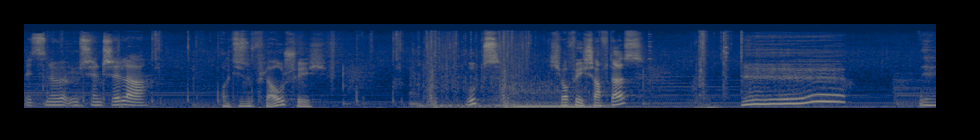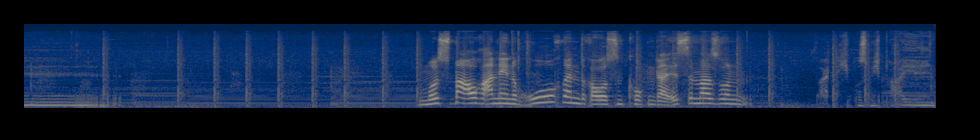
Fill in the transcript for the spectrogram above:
Willst du nur mit dem Chinchilla? Oh, die sind flauschig. Ups. Ich hoffe, ich schaffe das. Du musst mal auch an den Rohren draußen gucken. Da ist immer so ein Warte, ich muss mich beeilen.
